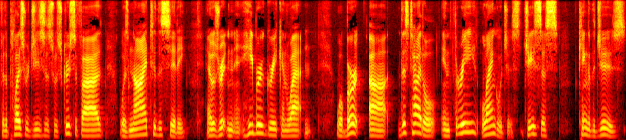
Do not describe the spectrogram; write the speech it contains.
for the place where Jesus was crucified was nigh to the city, and it was written in Hebrew, Greek, and Latin. Well, Bert, uh, this title in three languages, Jesus, King of the Jews,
